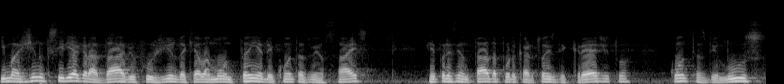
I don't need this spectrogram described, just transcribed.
Imagino que seria agradável fugir daquela montanha de contas mensais representada por cartões de crédito, contas de luz,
